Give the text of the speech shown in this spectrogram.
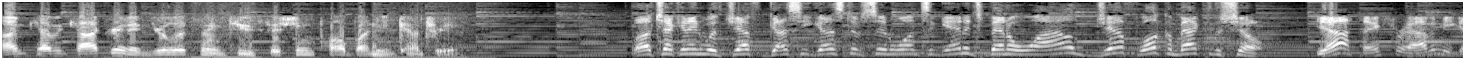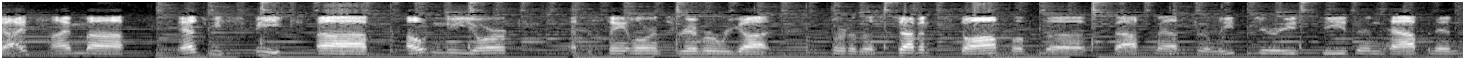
I'm Kevin Cochran, and you're listening to Fishing Paul Bunyan Country. Well, checking in with Jeff Gussie Gustafson once again. It's been a while. Jeff, welcome back to the show. Yeah, thanks for having me, guys. I'm, uh, as we speak, uh, out in New York at the St. Lawrence River. We got sort of the seventh stop of the Bassmaster Elite Series season happening.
